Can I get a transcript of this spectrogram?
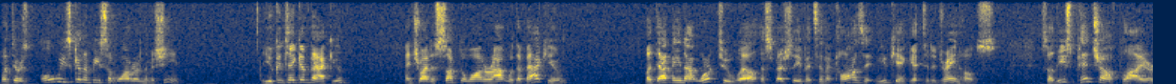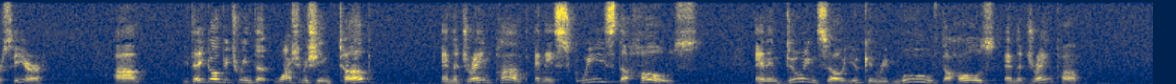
But there's always going to be some water in the machine. You can take a vacuum and try to suck the water out with a vacuum, but that may not work too well, especially if it's in a closet and you can't get to the drain hose. So these pinch off pliers here, um, they go between the washing machine tub and the drain pump and they squeeze the hose. And in doing so, you can remove the hose and the drain pump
